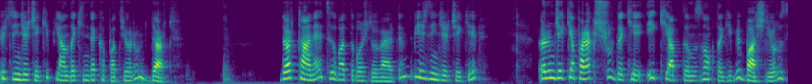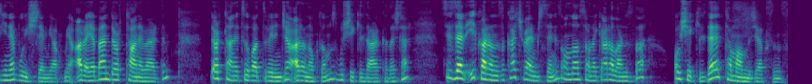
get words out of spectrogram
3 zincir çekip yandakinde kapatıyorum 4. 4 tane tığ battı boşluğu verdim. Bir zincir çekip örümcek yaparak şuradaki ilk yaptığımız nokta gibi başlıyoruz. Yine bu işlemi yapmaya. Araya ben 4 tane verdim. 4 tane tığ battı verince ara noktamız bu şekilde arkadaşlar. Sizler ilk aranızı kaç vermişseniz ondan sonraki aralarınızda o şekilde tamamlayacaksınız.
